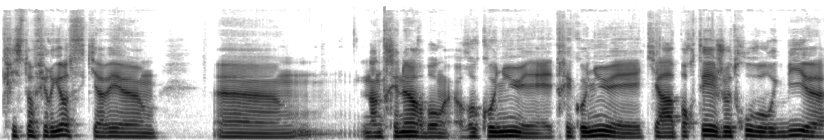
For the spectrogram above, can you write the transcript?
Christophe Urios, qui avait un un entraîneur bon, reconnu et très connu et qui a apporté, je trouve, au rugby euh,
